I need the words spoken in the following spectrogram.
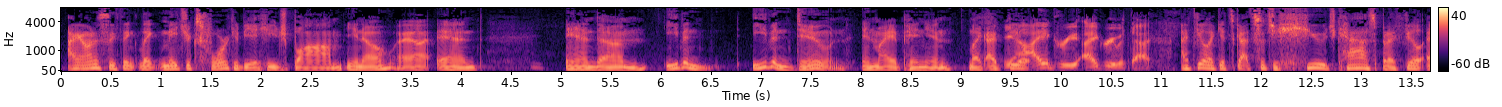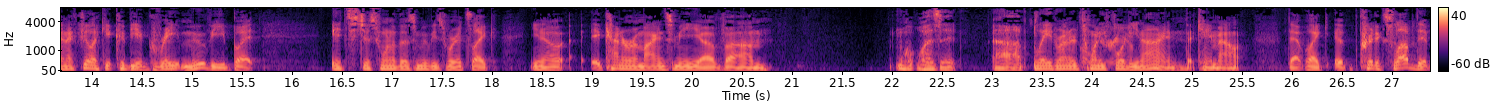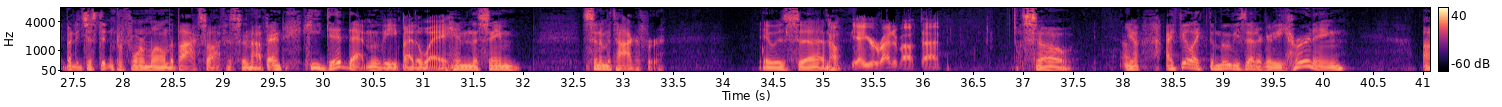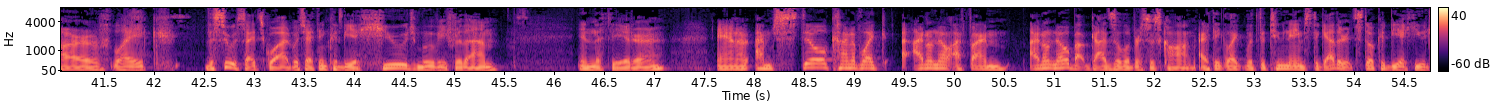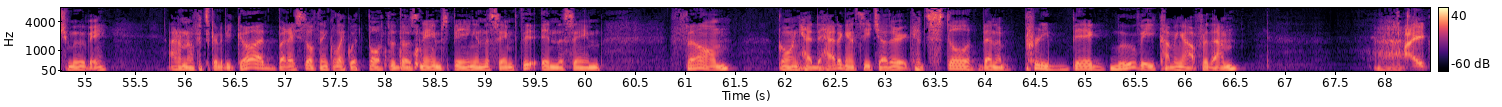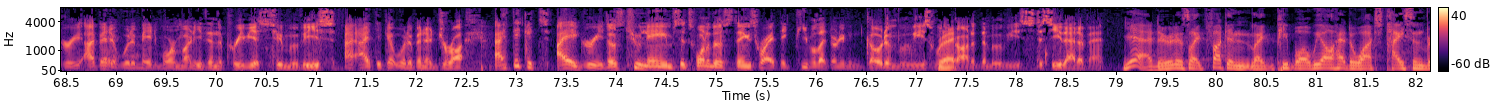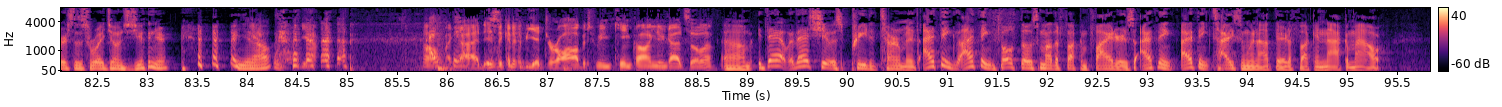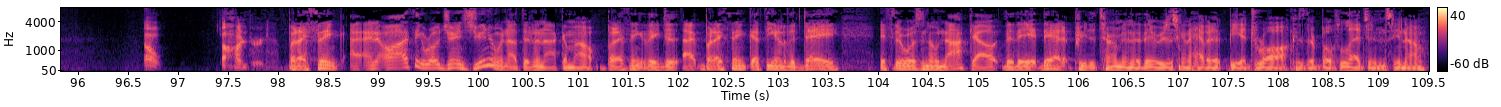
I honestly think like Matrix 4 could be a huge bomb, you know, uh, and, and, um, even, even Dune, in my opinion, like I feel, Yeah, I agree. I agree with that. I feel like it's got such a huge cast, but I feel, and I feel like it could be a great movie, but it's just one of those movies where it's like, you know, it kind of reminds me of, um, what was it? Uh, Blade Runner 2049 that came out that like uh, critics loved it, but it just didn't perform well in the box office enough. And he did that movie, by the way, him, the same cinematographer. It was, uh, No, yeah, you're right about that. so, you know, I feel like the movies that are going to be hurting are like the Suicide Squad, which I think could be a huge movie for them in the theater. And I, I'm still kind of like, I don't know if I'm, I don't know about Godzilla versus Kong. I think like with the two names together, it still could be a huge movie. I don't know if it's going to be good, but I still think like with both of those names being in the same, th- in the same film, going head to head against each other, it could still have been a pretty big movie coming out for them. I agree. I bet it would have made more money than the previous two movies. I, I think it would have been a draw. I think it's. I agree. Those two names. It's one of those things where I think people that don't even go to movies would Right. have gone to the movies to see that event. Yeah, dude, it's like fucking like people. We all had to watch Tyson versus Roy Jones Jr. you know, Yeah. Oh my think- god! Is it going to be a draw between King Kong and Godzilla? um, that that shit was predetermined. I think I think both those motherfucking fighters. I think I think Tyson went out there to fucking knock him out. Oh, a hundred. But I think I, oh, I think Roy Jones Jr. went out there to knock him out. But I think they did. I, but I think at the end of the day, if there was no knockout, that they they had it predetermined that they were just going to have it be a draw because they're both legends. You know.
